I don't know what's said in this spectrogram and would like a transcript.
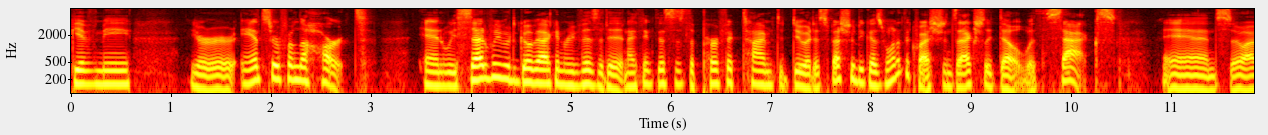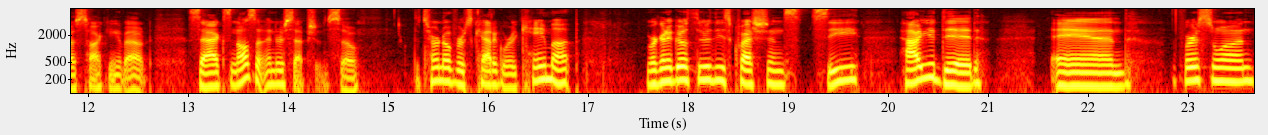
give me your answer from the heart. And we said we would go back and revisit it, and I think this is the perfect time to do it, especially because one of the questions actually dealt with sacks. And so I was talking about sacks and also interceptions. So the turnovers category came up. We're going to go through these questions, see how you did. And the first one,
